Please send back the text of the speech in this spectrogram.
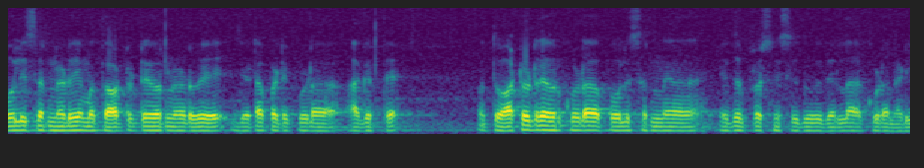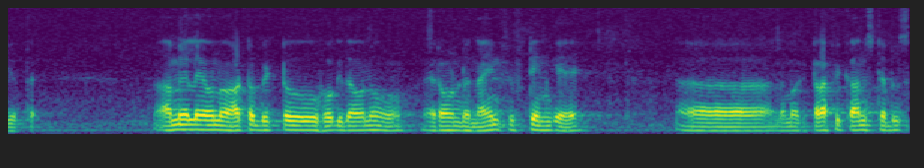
ಪೊಲೀಸರ ನಡುವೆ ಮತ್ತು ಆಟೋ ಡ್ರೈವರ್ ನಡುವೆ ಜಟಾಪಟಿ ಕೂಡ ಆಗುತ್ತೆ. ಮತ್ತು ಆಟೋ ಡ್ರೈವರ್ ಕೂಡ ಪೊಲೀಸರನ್ನ ಎದುರು ಪ್ರಶ್ನಿಸಿದ್ದು ಇದೆಲ್ಲ ಕೂಡ ನಡೆಯುತ್ತೆ. ಆಮೇಲೆ ಅವನು ಆಟೋ ಬಿಟ್ಟು ಹೋಗಿದವನು ಅರೌಂಡ್ ನೈನ್ ಫಿಫ್ಟೀನ್ಗೆ ನಮ್ಮ ಟ್ರಾಫಿಕ್ ಕಾನ್ಸ್ಟೇಬಲ್ಸ್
